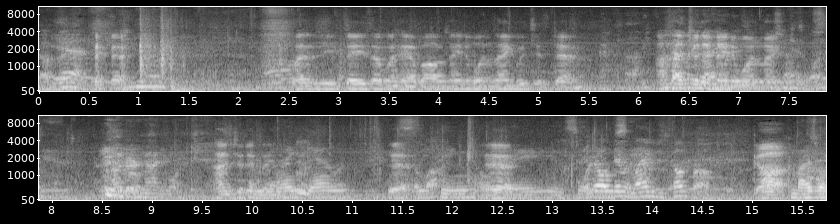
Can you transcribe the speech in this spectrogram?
Yes. One of these days I'm going to have all 91 languages down. 191 languages. 191. 191. Yeah. sleeping all Yeah. day. and Where do all different languages come from? God. Might as well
